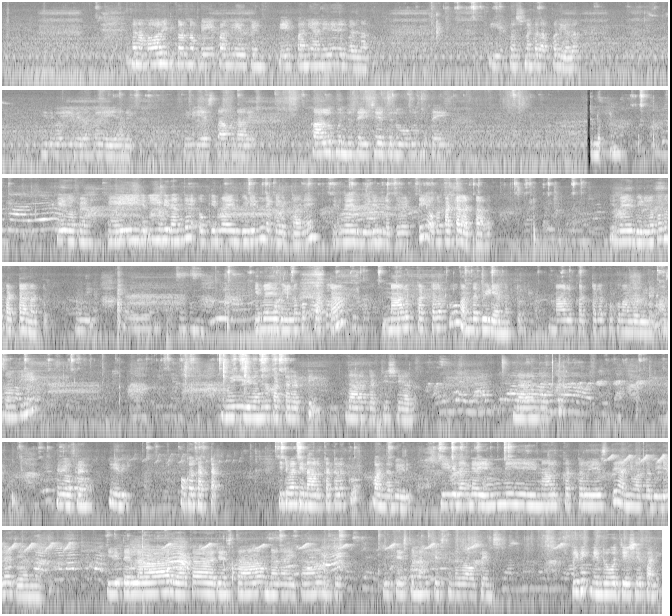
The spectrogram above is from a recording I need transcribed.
కానీ అమ్మ వాళ్ళ ఇంటికాడ ఉన్నప్పుడు ఏ పని లేదు ఫ్రెండ్ ఏ పని అనేదే తెలియదు నాకు. ఈ వచ్చినాక తప్పదు కదా. ఇదిగో ఈ విధంగా వేయాలి ఇవి వేస్తూ ఉండాలి. కాళ్ళు గుంజుతాయి చేతులు గుంజుతాయి. ఇదిగో ఫ్రెండ్ ఈ ఈ విధంగా ఒక ఇరవై ఐదు బీడీలు లెక్క పెట్టాలి. ఇరవై ఐదు బీడీలు లెక్క పెట్టి ఒక కట్ట కట్టాలి. ఇరవై ఐదు బీడీలకు ఒక కట్ట అన్నట్టు. అది. ఇరవై ఐదు బీడీలకు ఒక కట్ట నాలుగు కట్టలకు వంద బీడి అన్నట్టు. నాలుగు కట్టలకు ఒక వంద బీడి. అసొంటి ఈ విధంగా కట్ట కట్టి దారం కట్టేసేయాలి దారం కట్టి ఇదిగో ఫ్రెండ్ ఇది ఒక కట్ట. ఇటువంటి నాలుగు కట్టలకు వంద బీడి ఈ విధంగా ఎన్ని నాలుగు కట్టలు వేస్తే అన్ని వంద బీడీలు అవుతాయి అన్నట్టు. ఇవి తెల్లారి దాకా చేస్తూ ఉండాలి అవుతా ఉంటాయి. ఇవి చేస్తుండగా చేస్తుండగా ఫ్రెండ్స్ ఇది నేను రోజు చేసే పని.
